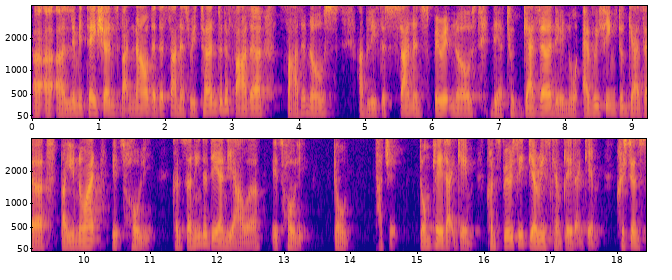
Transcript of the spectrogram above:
uh, uh, uh, limitations, but now that the Son has returned to the Father, Father knows. I believe the Son and Spirit knows. They are together. They know everything together. But you know what? It's holy. Concerning the day and the hour, it's holy. Don't touch it. Don't play that game. Conspiracy theories can play that game. Christians,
